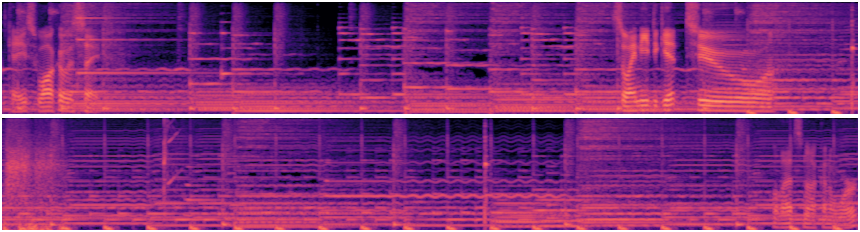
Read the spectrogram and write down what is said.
Okay, Suwako is safe. So I need to get to... that's not gonna work.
